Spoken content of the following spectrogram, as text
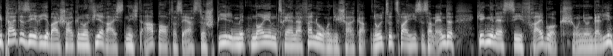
Die Pleiteserie bei Schalke 04 reißt nicht ab. Auch das erste Spiel mit neuem Trainer verloren die Schalker. 0 zu 2 hieß es am Ende gegen den SC Freiburg. Union Berlin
